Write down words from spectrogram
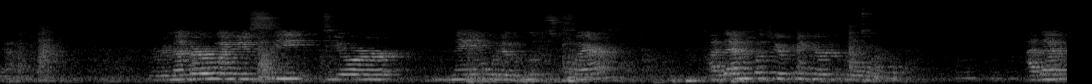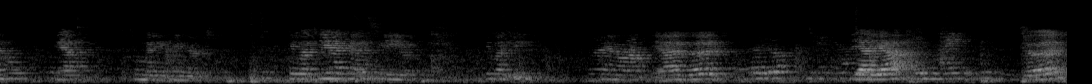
Yeah. Remember when you see your name with a blue square? And then put your fingers lower. then Yeah, too many fingers. Timothy, I can see you. Timothy? Yeah, good. Yeah, yeah. Good.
